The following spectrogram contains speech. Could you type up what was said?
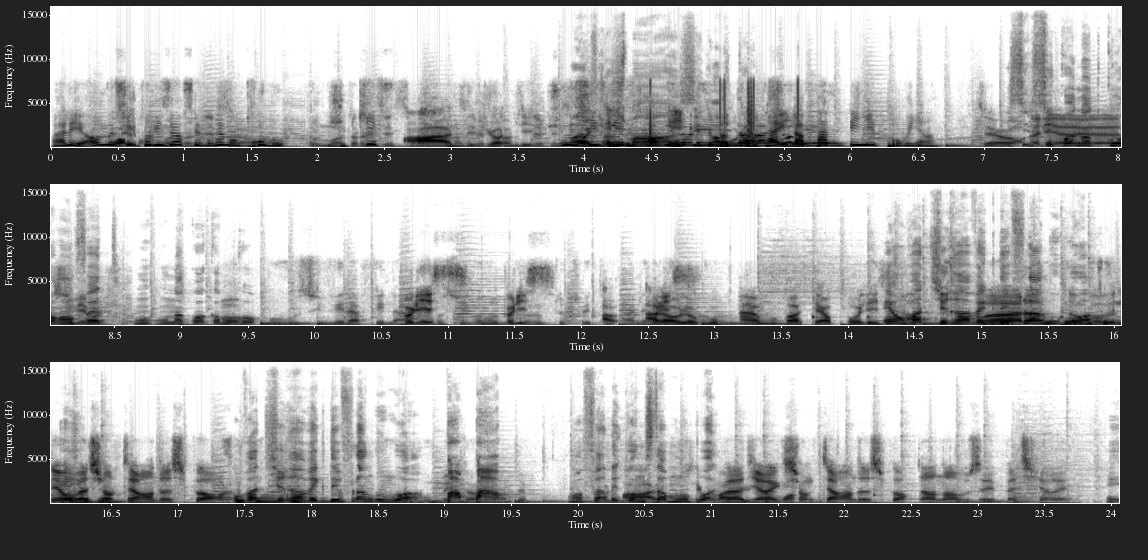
Allez, oh, monsieur le proviseur, c'est vraiment trop beau. Je kiffe. Ah, c'est gentil. Je me suis fait il a pas et- payé pour rien. C'est- quoi notre euh, cours en fait on, a quoi comme Bon, cours vous, vous suivez la file. Police, police. groupe tout de suite. Ah, Allez, Alors, le groupe 1, vous partez en police. Eh, on va tirer avec des flingues ou quoi Vous venez, on va sur le terrain de sport. On va tirer avec des flingues ou quoi Pam pam On va faire les Ah, gangsters, je mon pote. direction le terrain de sport. Non, non, vous avez pas tiré. Eh,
